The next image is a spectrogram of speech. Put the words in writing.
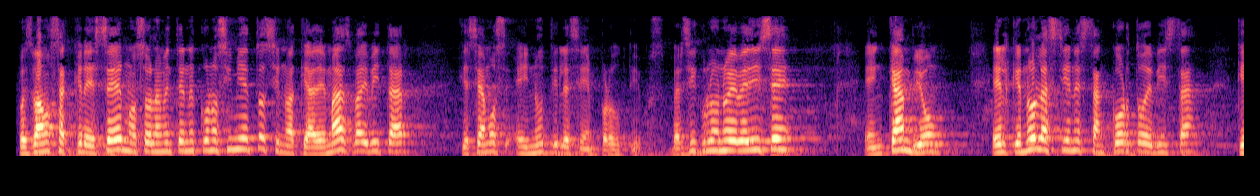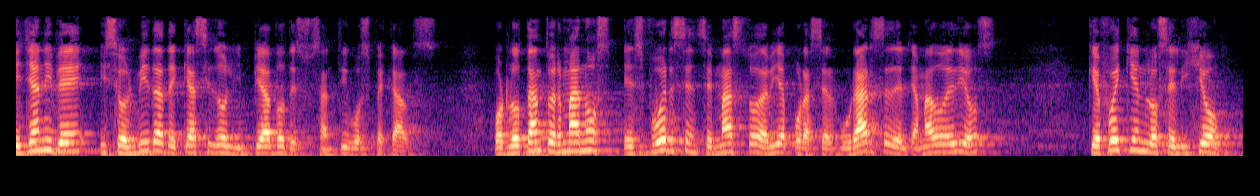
pues vamos a crecer no solamente en el conocimiento, sino que además va a evitar que seamos inútiles e improductivos. Versículo 9 dice, en cambio, el que no las tiene es tan corto de vista que ya ni ve y se olvida de que ha sido limpiado de sus antiguos pecados. Por lo tanto, hermanos, esfuércense más todavía por asegurarse del llamado de Dios, que fue quien los eligió.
